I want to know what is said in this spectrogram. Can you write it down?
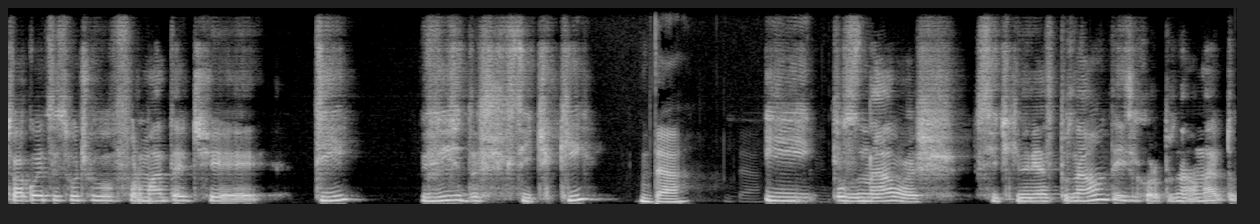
това, което се случва в формата е, че ти виждаш всички. Да. И познаваш всички. Нали, аз познавам тези хора. Познавам Марто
